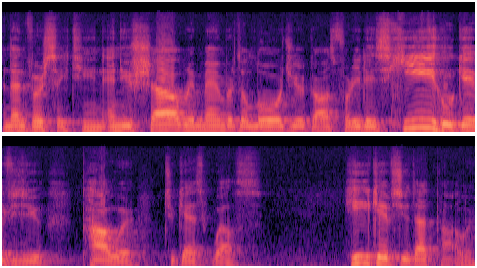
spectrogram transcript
And then verse 18, and you shall remember the Lord your God, for it is he who gives you power to get wealth. He gives you that power.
